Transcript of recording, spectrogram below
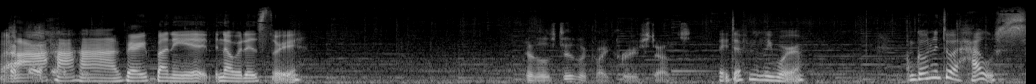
ah ha ha! Very funny. It, no, it is three. Yeah, those did look like gravestones. They definitely were. I'm going into a house.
